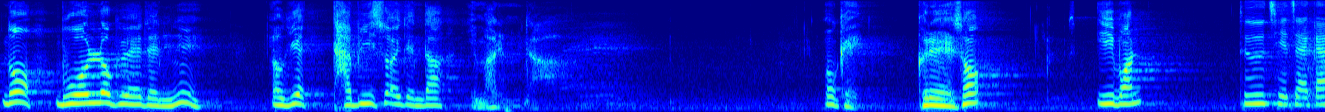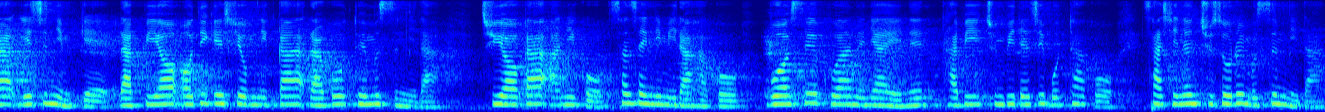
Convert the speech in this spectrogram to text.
너 무얼로 교회 다니니? 여기에 답이 있어야 된다 이 말입니다. 오케이. 그래서 2번 두 제자가 예수님께 랍비여 어디 계시옵니까? 라고 되묻습니다. 주여가 아니고 선생님이라 하고 무엇을 구하느냐에는 답이 준비되지 못하고 사시는 주소를 묻습니다.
